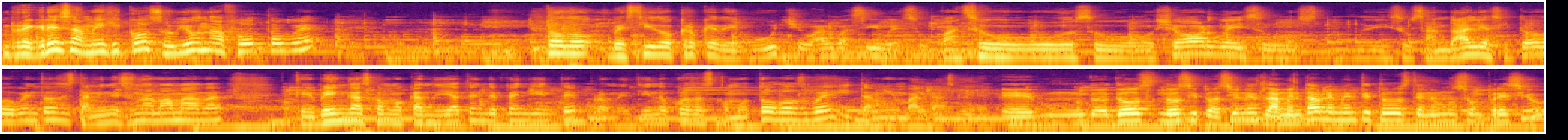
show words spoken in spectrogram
Regresa a México, subió una foto, güey, todo vestido, creo que de Gucci o algo así, güey. Su, pan- su, su short, güey, sus, y sus sandalias y todo, güey. Entonces también es una mamada que vengas como candidato independiente prometiendo cosas como todos, güey, y también valgas, güey. Eh, do- dos, dos situaciones. Lamentablemente todos tenemos un precio.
